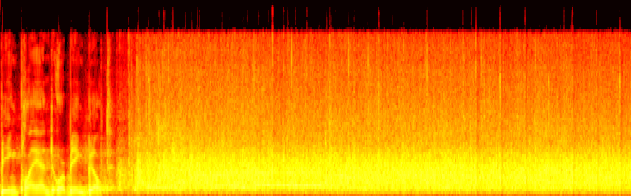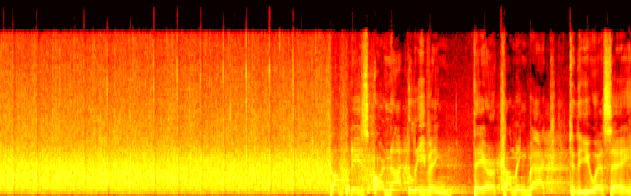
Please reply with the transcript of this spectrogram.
being planned or being built. Companies are not leaving, they are coming back to the USA.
